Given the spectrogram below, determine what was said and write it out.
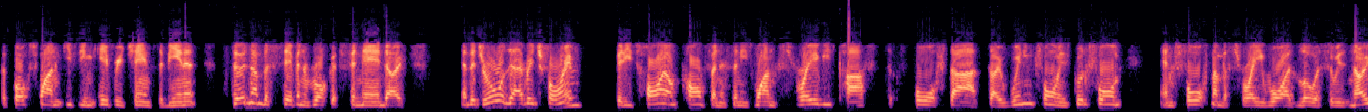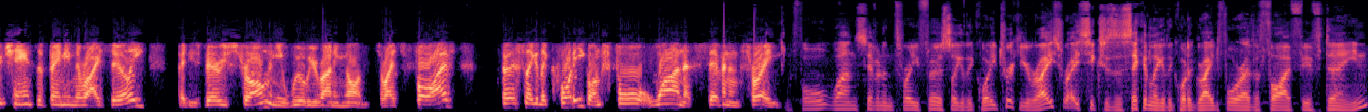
The box one gives him every chance to be in it. Third, number seven, Rocket Fernando. And the draw is average for him but he's high on confidence and he's won three of his past four starts. So winning form is good form. And fourth, number three, Wise Lewis, who has no chance of being in the race early, but he's very strong and he will be running on. So race five, First leg of the quaddy gone 4 1 at 7 and 3. 4 1, 7 and 3, first leg of the quaddy. Tricky race. Race 6 is the second leg of the quarter, grade 4 over 5 15.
